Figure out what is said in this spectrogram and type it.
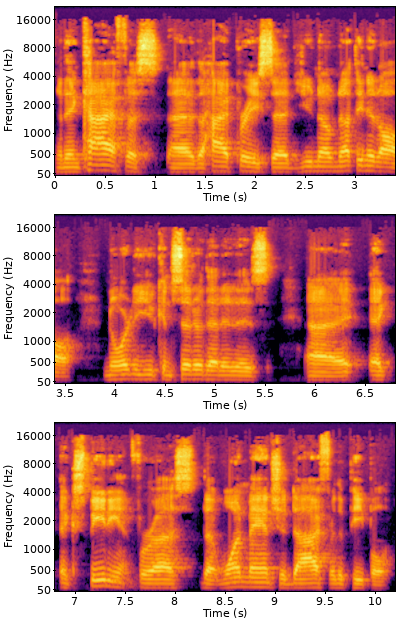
And then Caiaphas, the high priest, said, You know nothing at all, nor do you consider that it is uh, expedient for us that one man should die for the people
